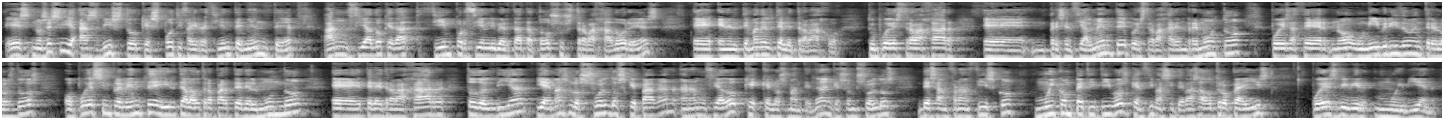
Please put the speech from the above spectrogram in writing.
es, no sé si has visto que Spotify recientemente ha anunciado que da 100% libertad a todos sus trabajadores eh, en el tema del teletrabajo. Tú puedes trabajar eh, presencialmente, puedes trabajar en remoto, puedes hacer ¿no? un híbrido entre los dos o puedes simplemente irte a la otra parte del mundo, eh, teletrabajar todo el día y además los sueldos que pagan han anunciado que, que los mantendrán, que son sueldos de San Francisco muy competitivos que encima si te vas a otro país puedes vivir muy bien.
